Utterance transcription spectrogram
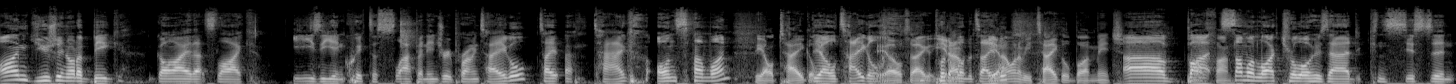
I'm usually not a big guy that's like easy and quick to slap an injury prone taggle, ta- uh, tag on someone. The old Tagle. The old taggle. The old Tagle. Put you him on the table. You don't want to be tagled by Mitch. Uh, but someone like Treloar who's had consistent,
